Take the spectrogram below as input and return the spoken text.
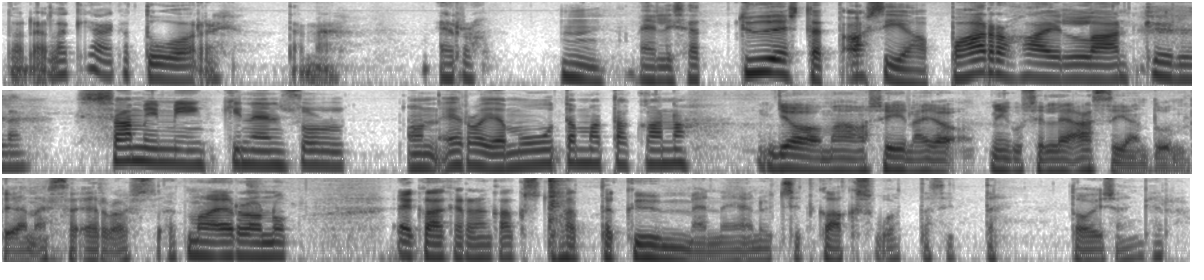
todellakin aika tuore tämä ero. Mm, eli sä työstät asiaa parhaillaan. Kyllä. Sami Minkkinen, sul on eroja muutama takana. Joo, mä oon siinä jo niin kuin sille asiantuntija näissä eroissa. Et mä oon eronnut eka kerran 2010 ja nyt sitten kaksi vuotta sitten toisen kerran.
